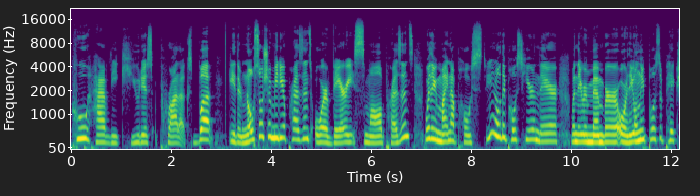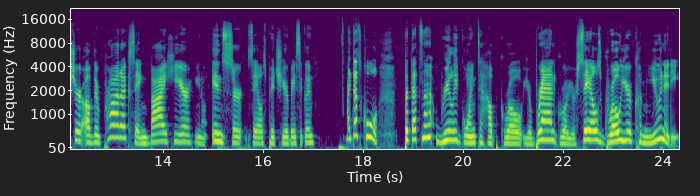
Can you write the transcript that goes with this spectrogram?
who have the cutest products, but either no social media presence or a very small presence where they might not post, you know, they post here and there when they remember, or they only post a picture of their product saying buy here, you know, insert sales pitch here basically. Like that's cool, but that's not really going to help grow your brand, grow your sales, grow your community.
